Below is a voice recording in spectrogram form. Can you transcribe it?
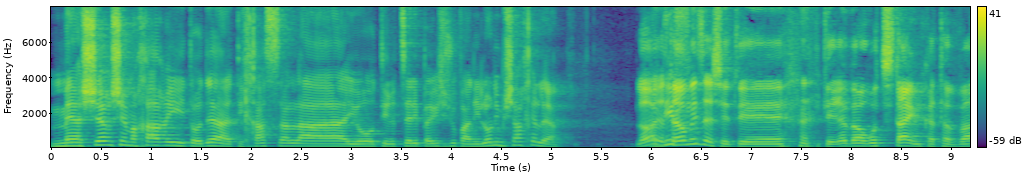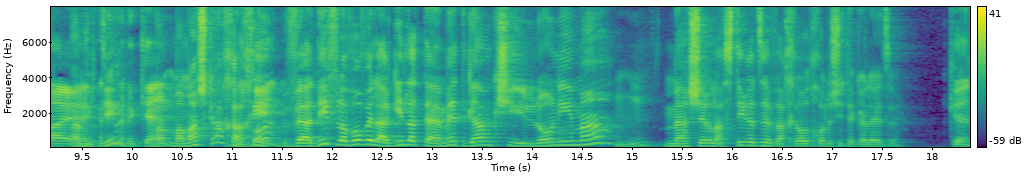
מאשר שמחר היא, אתה יודע, תכעס עליי, או תרצה להיפגש שוב, ואני לא נמשך אליה. לא, עדיף- יותר מזה, שתראה בערוץ 2 כתבה... אה, אמיתי? כן. ממש ככה, אחי. נכון. ועדיף לבוא ולהגיד לה את האמת גם כשהיא לא נעימה, מהמם. מאשר להסתיר את זה, ואחרי עוד חודש היא תגלה את זה. כן.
